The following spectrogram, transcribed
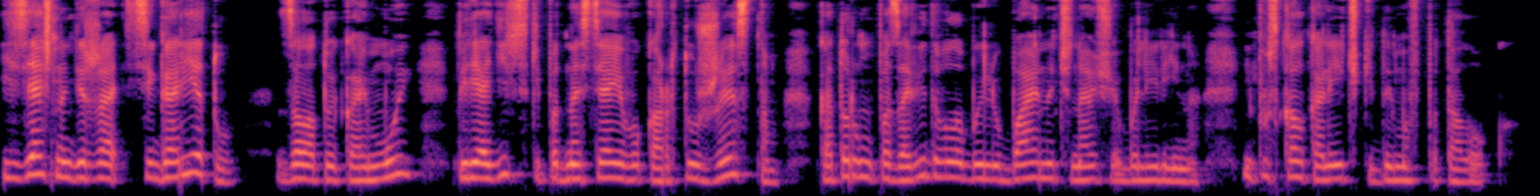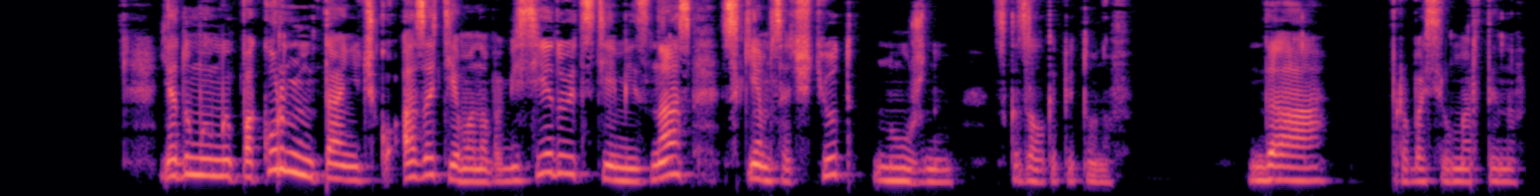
изящно держа сигарету золотой каймой, периодически поднося его к рту жестом, которому позавидовала бы любая начинающая балерина, и пускал колечки дыма в потолок. Я думаю, мы покормим Танечку, а затем она побеседует с теми из нас, с кем сочтет нужным, — сказал Капитонов. — Да, — пробасил Мартынов,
